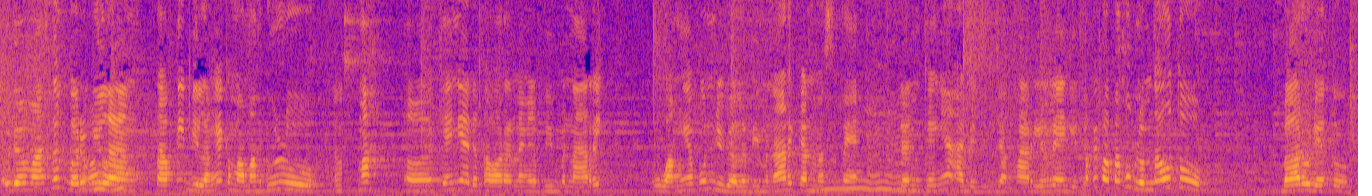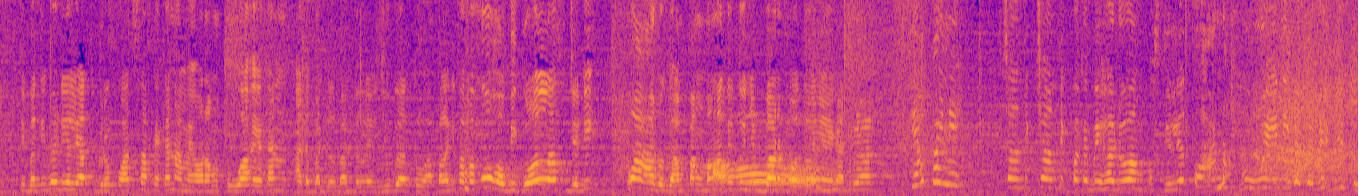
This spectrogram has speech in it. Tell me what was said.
Udah masuk baru Oh. bilang, tapi bilangnya ke mamah dulu. Mah, eh, kayak ini ada tawaran yang lebih menarik. Uangnya pun juga lebih menarik kan maksudnya. Hmm. Dan kayaknya ada jenjang karirnya gitu. Tapi papaku belum tahu tuh. Baru dia tuh, tiba-tiba dia lihat grup WhatsApp ya kan namanya orang tua ya kan ada bandel-bandelnya juga tuh. Apalagi papaku hobi golf, jadi wah udah gampang banget itu nyebar fotonya ya kan. Berat. Siapa ini? Cantik-cantik pakai BH doang. Pas dilihat, wah anak gue ini kata dia gitu.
